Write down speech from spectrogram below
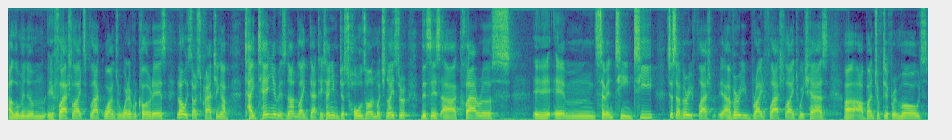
aluminum uh, flashlights, black ones or whatever color it is, it always starts scratching up. Titanium is not like that. Titanium just holds on much nicer. This is a Klarus uh, M17T. It's just a very flash, a very bright flashlight which has uh, a bunch of different modes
